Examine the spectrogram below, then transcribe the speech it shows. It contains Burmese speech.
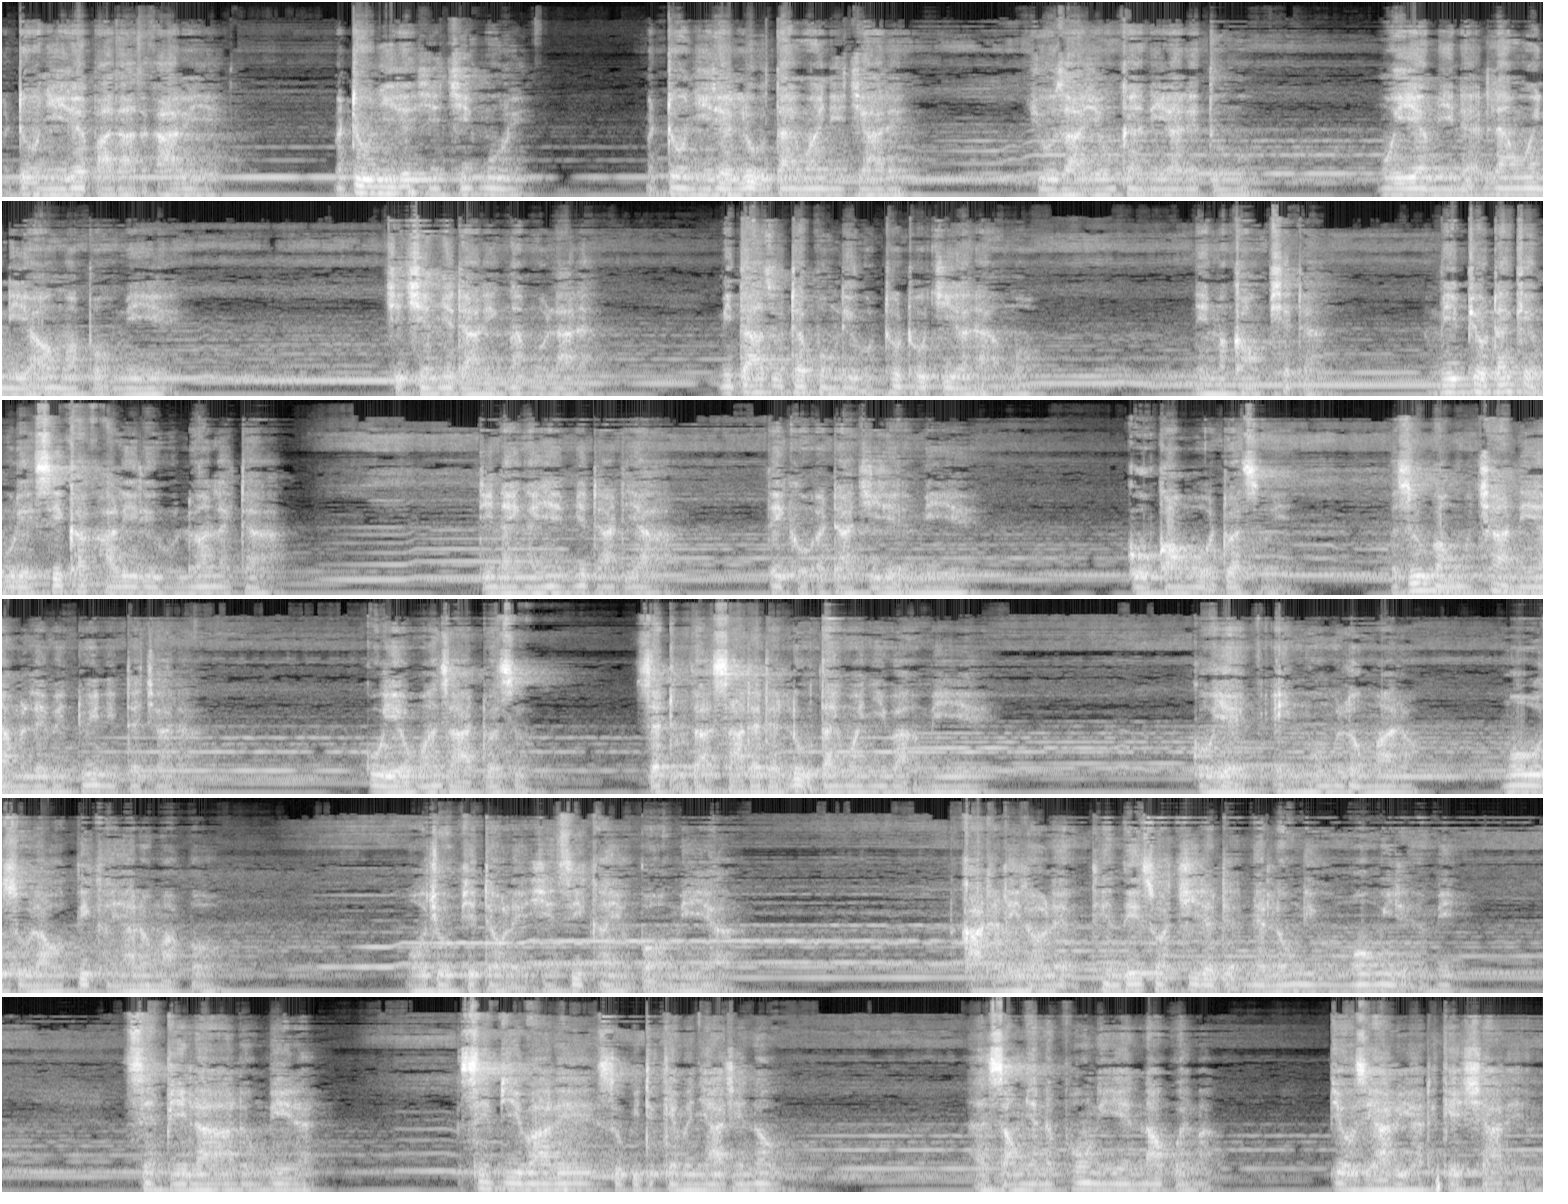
မတူညီတဲ့ဘာသာစကားတွေမတူညီတဲ့ယဉ်ကျေးမှုတွေမတူညီတဲ့လူအတိုင်းဝိုင်းတွေကြားတဲ့ယူစားရုန်းကန်နေရတဲ့သူမို့မွေရမြင်တဲ့အလံဝင်းနေအောင်မပေါ်မီရဲ့ချစ်ချင်းမြတ်တာတွေငတ်မလာတဲ့မိသားစုတပ်ပုံလေးကိုထိုးထိုးကြည့်ရတာအမို့နေမကောင်းဖြစ်တာအမေပြုတ်တိုက်ခဲ့မှုတဲ့စေခါခါလေးတွေကိုလွမ်းလိုက်တာဒီနိုင်ငံရဲ့မြတ်တာတရား တိတ်ကိုအတားကြီးတဲ့အမေရဲ့ကိုကောင်းဖို့အတွက်ဆိုရင်ဘယ်သူကောင်းကိုချနေရမလဲပဲတွေးနေတတ်ကြတာကိုရဲ့ဝမ်းစာအတွက်ဆိုဇက်တူသာစားတတ်တဲ့လူအတိုင်းဝိုင်းကြီးပါအမေရဲ့ကိုရဲ့အိမ်မိုးမလုံးမတော့မိုးဆိုတာကိုသိခံရတော့မှာပေါ့မိုးချိုဖြစ်တော့လေရင်စည်းခံရုံပေါ့အမေရတခါတလေတော့လေထင်သေးစွာကြီးတတ်တဲ့မျက်လုံးတွေကိုမုံမိတယ်အမေ စင်ပြေလားလို့မေးတယ်အစင်ပြေပါတယ်ဆိုပြီးတကယ်မညာခြင်းတော့ဟန်ဆောင်မျက်နှာဖုံးနေရဲ့နောက်ွယ်မှာပျော်စရာတွေကတကယ်ရှားတယ်အမေ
